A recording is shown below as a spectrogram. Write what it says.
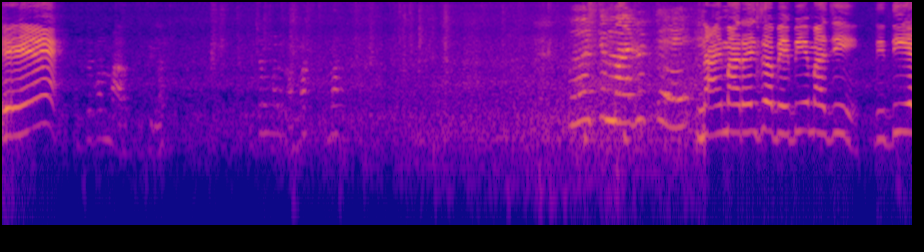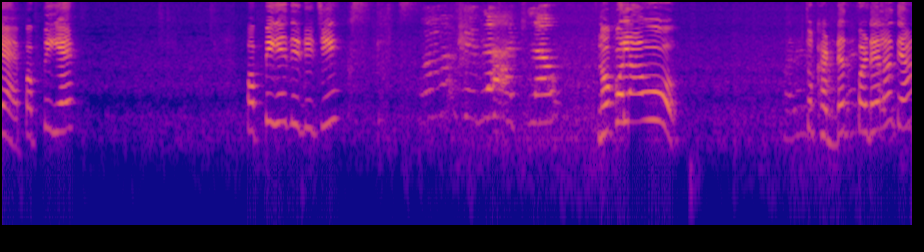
ए! नाही मारायचं बेबी आहे माझी. दीदी आहे. पप्पी घे. पप्पी घे दीदीची. नको लावू. तो खड्ड्यात पडेल ना त्या.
